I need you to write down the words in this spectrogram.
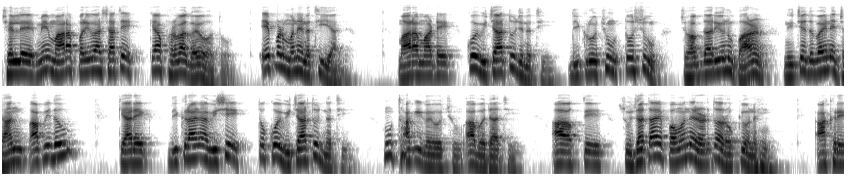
છેલ્લે મેં મારા પરિવાર સાથે ક્યાં ફરવા ગયો હતો, એ પણ મને નથી યાદ. મારા માટે કોઈ વિચારતું જ નથી. દીકરો છું તો શું? જવાબદારીઓનું ભારણ નીચે દબાઈને જાન આપી દઉં? ક્યારેક દીકરાના વિશે તો કોઈ વિચારતું જ નથી. હું થાકી ગયો છું આ બધાથી. આ વખતે સુજાતાએ પવનને રડતો રોક્યો નહીં. આખરે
